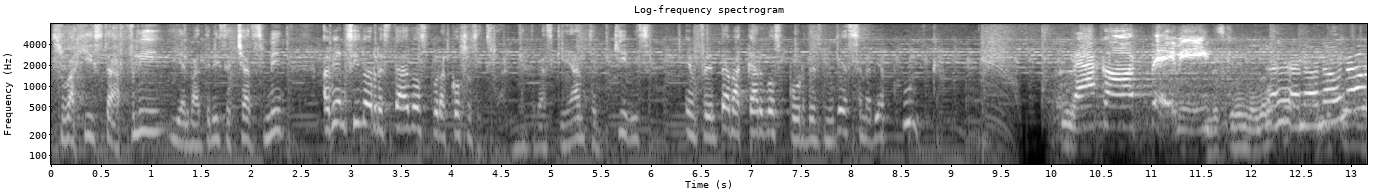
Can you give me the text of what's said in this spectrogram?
Su bajista Flea y el baterista Chad Smith habían sido arrestados por acoso sexual, mientras que Anthony Kiedis enfrentaba cargos por desnudez en la vía pública. Back off, baby. No, no, no, no, no.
